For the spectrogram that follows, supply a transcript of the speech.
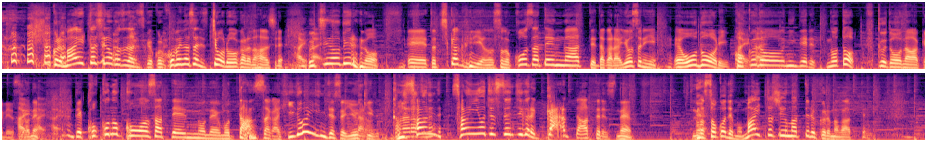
これ毎年のことなんですけどこれごめんなさいです。超ローカルな話で、はいはい。うちのビルの、えー、と近くにその交差点があってだから要するに、えー大通り国道に出るのと副道なわけですよね。でここの交差点のねもう段差がひどいんですよ雪。ね。3 4 0センチぐらいガーってあってですね。まあ、そこでもう毎年埋まってる車があって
